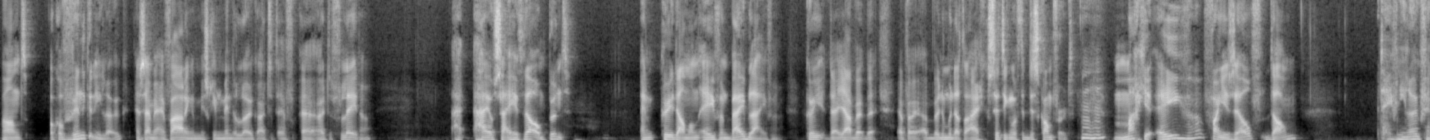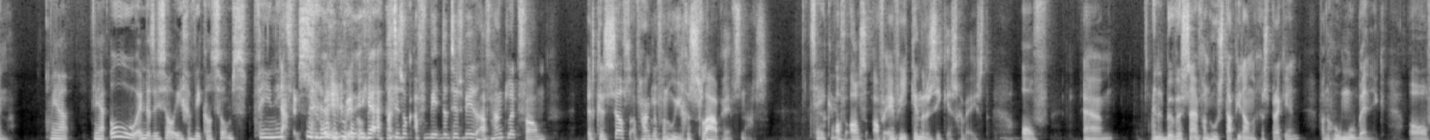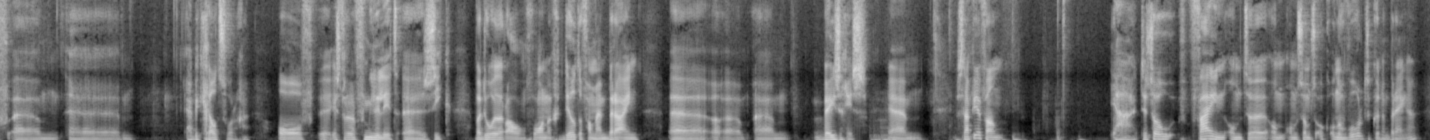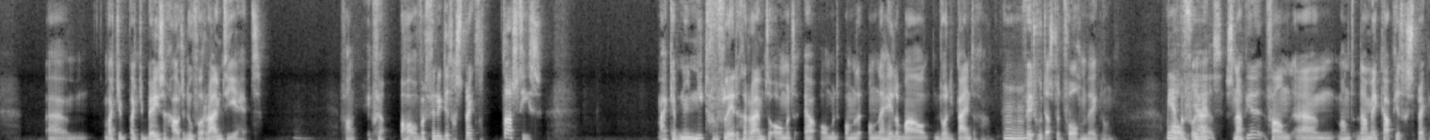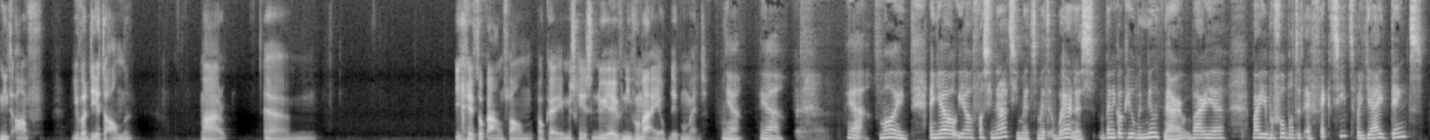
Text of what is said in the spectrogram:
Want ook al vind ik het niet leuk, en zijn mijn ervaringen misschien minder leuk uit het, eh, uit het verleden, hij, of zij heeft wel een punt. En kun je dan dan even bijblijven? Kun je, nou ja, we, we, we, we noemen dat dan eigenlijk sitting with the discomfort. Mag je even van jezelf dan het even niet leuk vinden? Ja. Ja, oeh, en dat is zo ingewikkeld soms. Vind je niet? Ja, het is super ingewikkeld. ja. Maar het is ook af, dat is weer afhankelijk van. Het is zelfs afhankelijk van hoe je geslapen heeft s'nachts. Zeker. Of als of een van je kinderen ziek is geweest. Of ehm, en het bewustzijn van hoe stap je dan een gesprek in? Van hoe moe ben ik? Of ehm, ehm, heb ik geldzorgen? Of eh, is er een familielid eh, ziek? Waardoor er al gewoon een gedeelte van mijn brein eh, bezig is. Snap je? Van, ja, het is zo fijn om, te, om, om soms ook onder woorden te kunnen brengen. Wat, je, wat je bezighoudt en hoeveel ruimte je hebt. Van, ik vind, oh, wat vind ik dit gesprek fantastisch. Maar ik heb nu niet volledige ruimte om, het, eh, om, het, om, de- om helemaal door die pijn te gaan. Ik weet goed als we het volgende week doen. Ja, Of, bijvoorbeeld. snap je? Van, ehm, want daarmee kap je het gesprek niet af. Je waardeert de ander. Maar ehm, je geeft ook aan van... oké, misschien is het nu even niet voor mij op dit moment. Ja, ja. Ja, mooi. En jouw, jouw fascinatie met, met awareness, ben ik ook heel benieuwd naar. Waar je, waar je bijvoorbeeld het effect ziet, wat jij denkt,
